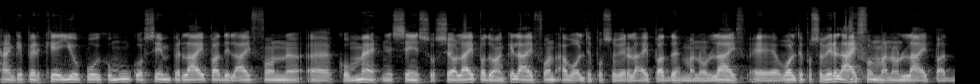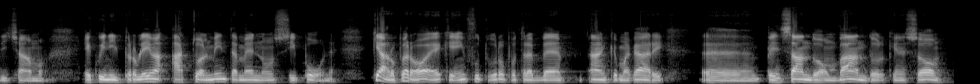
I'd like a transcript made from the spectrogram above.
anche perché io poi comunque ho sempre l'iPad e l'iPhone eh, con me, nel senso se ho l'iPad o anche l'iPhone, a volte posso avere l'iPad ma non l'iPhone, eh, a volte posso avere l'iPhone ma non l'iPad, diciamo, e quindi il problema attualmente a me non si pone. Chiaro però è che in futuro potrebbe anche magari, eh, pensando a un bundle, che ne so,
